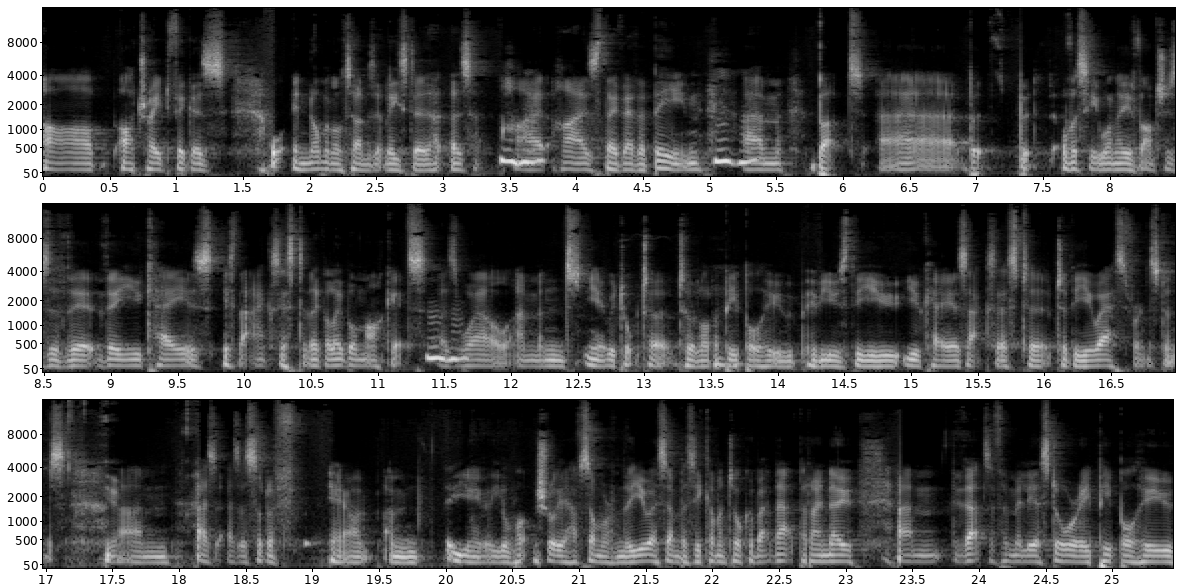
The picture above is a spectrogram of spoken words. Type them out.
our our trade figures, in nominal terms at least, are as mm-hmm. high, high, as they've ever been. Mm-hmm. Um, but uh, but but obviously, one of the advantages of the, the UK is is that access to the global markets mm-hmm. as well. Um, and you know, we talked to, to a lot of people who have used the U- UK as access to, to the US, for instance, yeah. um, as as a sort of you know, I'm, you know, I'm sure you have someone from the US embassy come and talk about that. But I know um, that's a familiar story. People who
